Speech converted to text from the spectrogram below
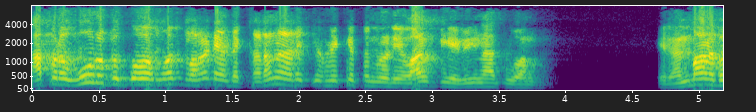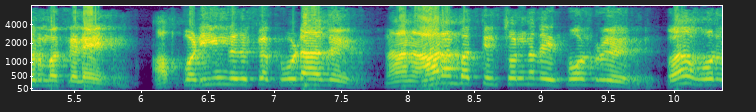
அப்புறம் ஊருக்கு போகும்போது மறுபடியும் அந்த கடனை அடைக்க தங்களுடைய வாழ்க்கையை வீணாக்குவாங்க. என் அன்பான பெருமக்களே அப்படியும் இருக்கக்கூடாது. நான் ஆரம்பத்தில் சொன்னதை போன்று ஒரு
